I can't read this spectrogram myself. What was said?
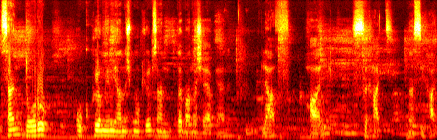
sen doğru okuyor muyum yanlış mı okuyorum sen de bana şey yap yani. Laf, hal, sıhhat, nasihat,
